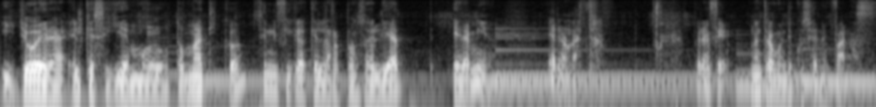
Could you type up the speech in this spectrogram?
y yo era el que seguía en modo automático, significa que la responsabilidad era mía, era nuestra. Pero en fin, no entramos en discusiones vanas.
